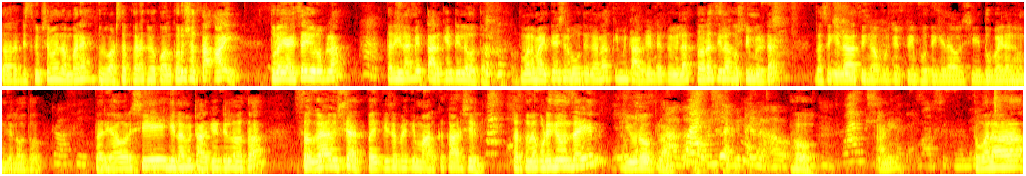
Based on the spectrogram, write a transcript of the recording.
तर डिस्क्रिप्शनमध्ये नंबर आहे तुम्ही व्हॉट्सअप करा किंवा कॉल करू शकता. आणि तुला यायचं आहे युरोपला तर हिला मी एक टार्गेट दिलं होतं. तुम्हाला माहिती असेल बहुतेकांना की मी टार्गेट देतो हिला. तरच हिला गोष्टी मिळतात. जसे की हिला सिंगापूरची ट्रिप होती गेल्या वर्षी दुबईला घेऊन गेलो होतो. तर यावर्षी हिला मी टार्गेट दिलं होतं. सगळ्या विषयात पैकीच्या पैकी मार्क काढशील तर तुला कुठे घेऊन जाईल युरोपला. हो. आणि तुम्हाला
